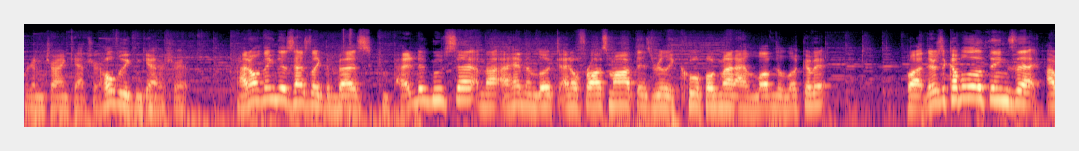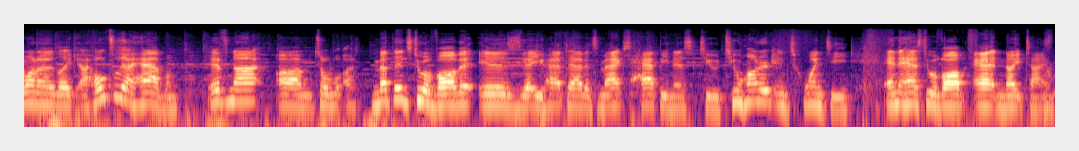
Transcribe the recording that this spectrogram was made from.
We're going to try and capture it. Hopefully we can capture it. I don't think this has like the best competitive move set. I'm not, I haven't looked. I know Frosmoth is really cool Pokemon. I love the look of it. But there's a couple of things that I want to like, I, hopefully I have them. If not, um, so uh, methods to evolve it is that you have to have its max happiness to 220 and it has to evolve at nighttime.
